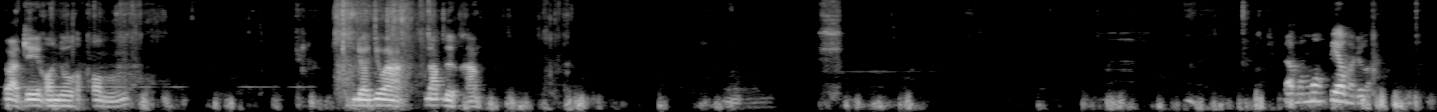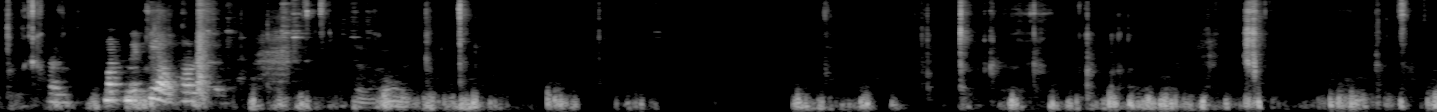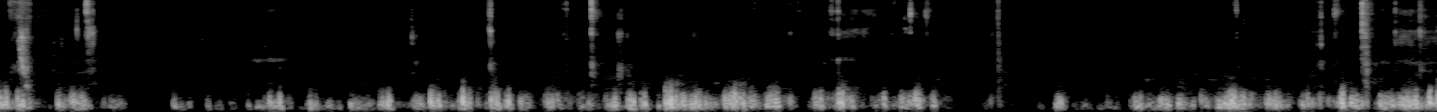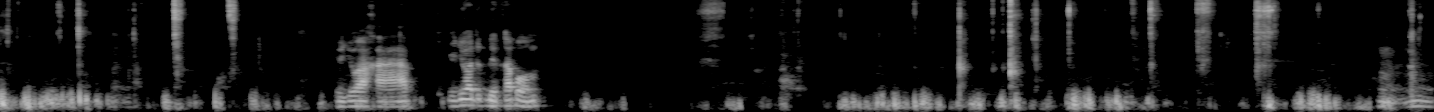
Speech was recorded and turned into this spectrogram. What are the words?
ส วัสดีคนดูครับผมยั่วยั่วๆรอบดึกครับอืมแต่มะม่วงเปรี้ยวมาดีกว่ามันมันไม่เปรี้ยวเท่าไหร่ ยั่วครับยั่วดึกๆครับผม อืมอืม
